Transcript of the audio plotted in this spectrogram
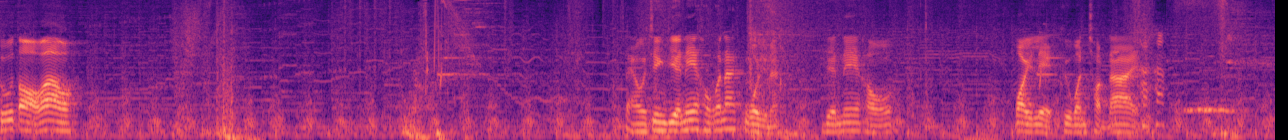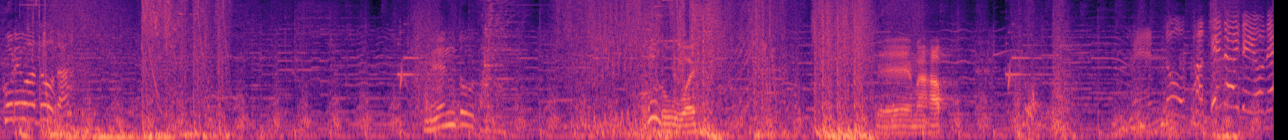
สู้ต่อเปล่าแต่จริงเดียเน่เขาก็น่ากลัวอยู่นะ เดียเน่เขาปล่อยเลทคือวันช็อตได้ こ これはどうだ面倒だ สู้เว้ยโอเคมาครับ 面倒かけないでよね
